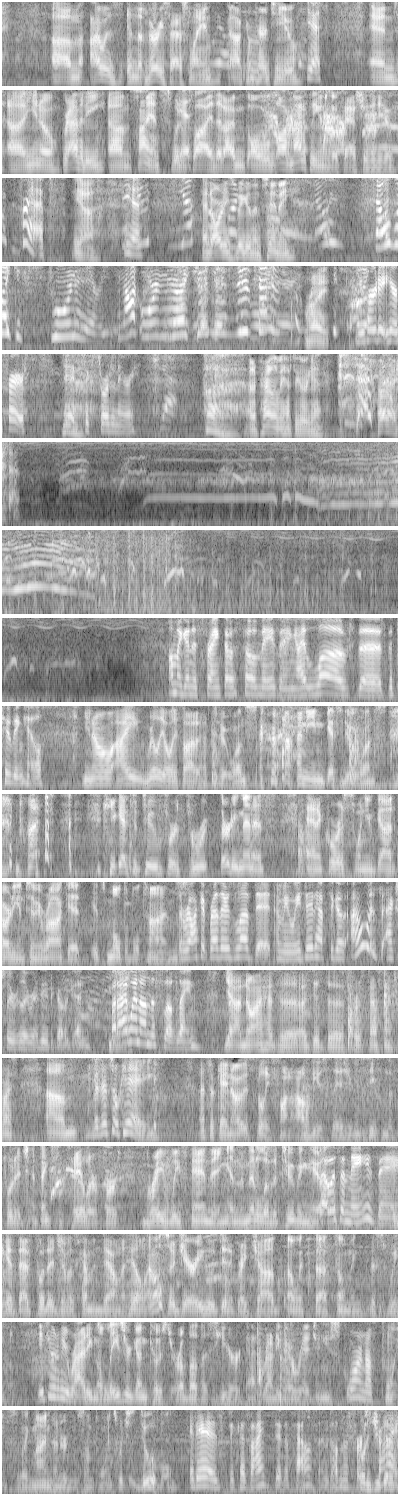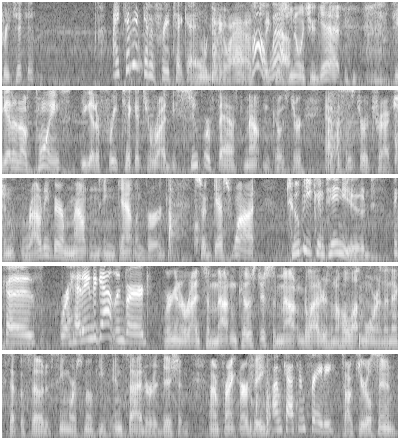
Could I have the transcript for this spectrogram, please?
um, I was in the very fast lane uh, compared to you. Yes. And, uh, you know, gravity, um, science would Yes. imply that I'm automatically going to go faster than you. Perhaps. Yeah. Yeah. Yeah. And Artie's bigger than Timmy. That was that was like extraordinary. It's not ordinary. it's extraordinary. Right. You heard it here first. Yeah. It's extraordinary. Yeah. And apparently we have to go again. All right. Oh my goodness, Frank, that was so amazing. I loved the the tubing hill. You know, I really only thought I'd have to do it once. I mean, get to do it once. But you get to tube for thr 30 minutes. And of course, when you've got Artie and Timmy Rocket, it's multiple times. The Rocket Brothers loved it. I mean, we did have to go. I was actually really ready to go again, but I went on the slow lane. Yeah, no, I had to. I did the first fast lane twice, um, but that's okay. That's okay. No, it was really fun, obviously, as you can see from the footage. And thanks to Taylor for bravely standing in the middle of the tubing hill That was amazing. to get that footage of us coming down the hill. And also Jerry, who did a great job uh, with uh, filming this week. If you were to be riding the laser gun coaster above us here at Rowdy Bear Ridge, and you score enough points, like 900 and some points, which is doable. It is because I did a thousand on the first Well, did you try. get a free ticket? I didn't get a free ticket. Well, we gotta go ask Oh, because well. you know what you get. If you get enough points, you get a free ticket to ride the super fast mountain coaster at the sister attraction, Rowdy Bear Mountain in Gatlinburg. So guess what? To be continued. because we're heading to Gatlinburg. We're gonna ride some mountain coasters, some mountain gliders, and a whole lot more in the next episode of See More Smokies Insider Edition. I'm Frank Murphy. I'm Kathryn Frady. Talk to you real soon.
